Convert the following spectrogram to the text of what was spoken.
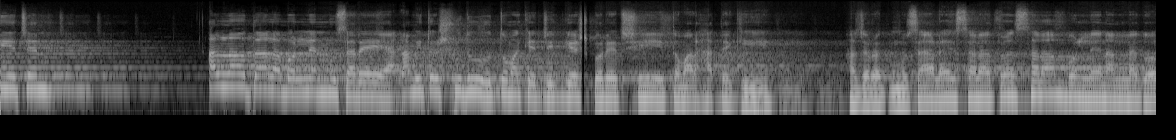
দিয়েছেন। আল্লাহ তাআলা বললেন মুসারে আমি তো শুধু তোমাকে জিজ্ঞেস করেছি, তোমার হাতে কি? হজরত মুসা আলাইসালাম বললেন, আল্লাহ গো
